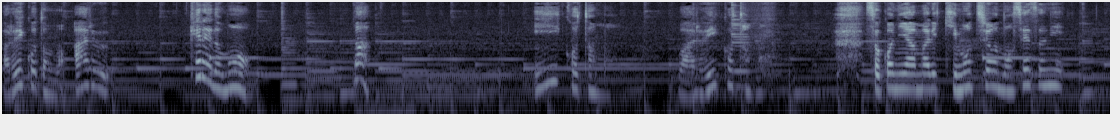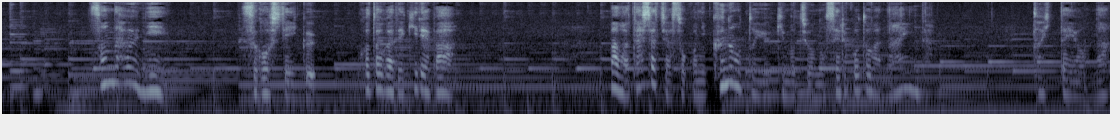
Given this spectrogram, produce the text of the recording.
悪いこともあるけれどもまあいいことも悪いことも そこにあまり気持ちを乗せずにそんな風に過ごしていくことができれば、まあ、私たちはそこに苦悩という気持ちを乗せることがないんだといったような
